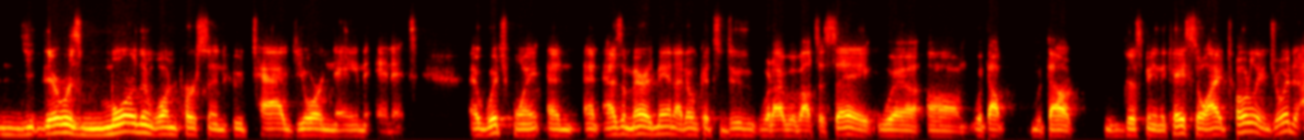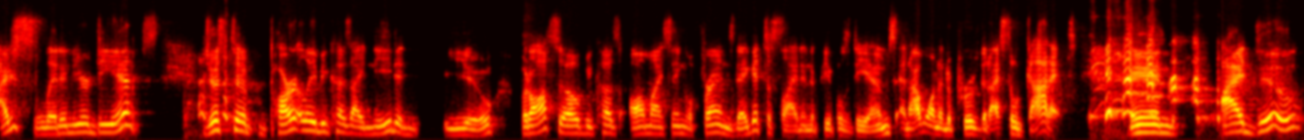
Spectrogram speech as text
there was more than one person who tagged your name in it. At which point and and as a married man i don't get to do what i'm about to say where um without without this being the case. So I totally enjoyed it. I just slid into your DMs just to partly because I needed you, but also because all my single friends, they get to slide into people's DMs and I wanted to prove that I still got it. and I do.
